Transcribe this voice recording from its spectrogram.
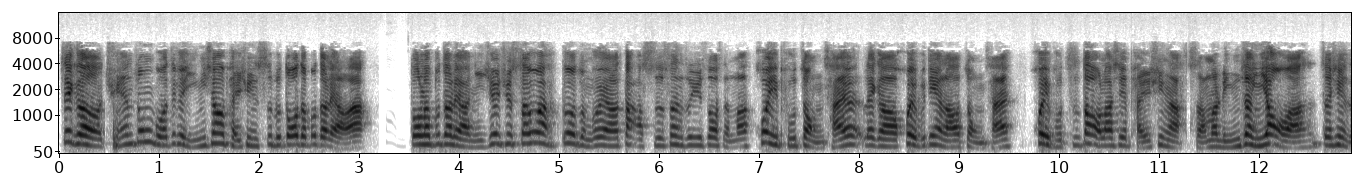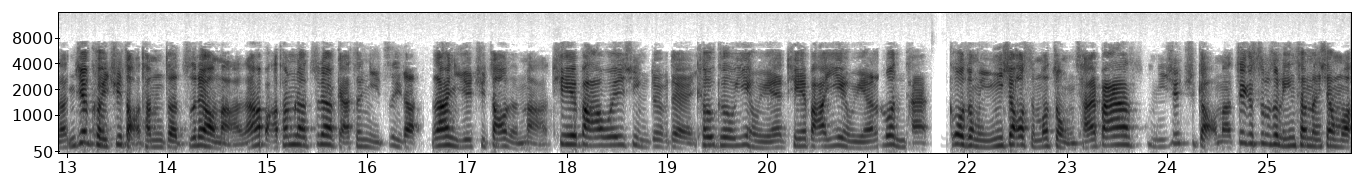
这个全中国这个营销培训是不是多的不得了啊？多了不得了，你就去搜啊，各种各样的大师，甚至于说什么惠普总裁那个惠普电脑总裁。惠普知道那些培训啊，什么林正耀啊，这些人你就可以去找他们的资料嘛，然后把他们的资料改成你自己的，然后你就去招人嘛，贴吧、微信，对不对？QQ 业务员、贴吧业务员、论坛，各种营销什么总裁班，你就去搞嘛，这个是不是零成本项目？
